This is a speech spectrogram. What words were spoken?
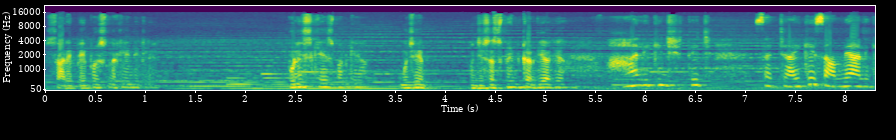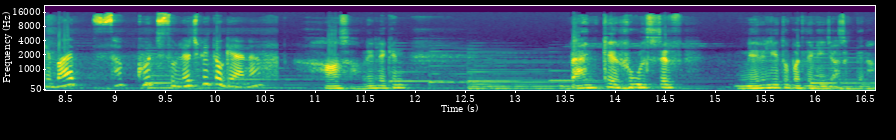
सारे पेपर्स नकली निकले। पुलिस केस बन गया। मुझे मुझे सस्पेंड कर दिया गया। हाँ लेकिन क्षितिज सच्चाई के सामने आने के बाद सब कुछ सुलझ भी तो गया ना? हाँ सावरी लेकिन बैंक के रूल सिर्फ़ मेरे लिए तो बदले नहीं जा सकते ना।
